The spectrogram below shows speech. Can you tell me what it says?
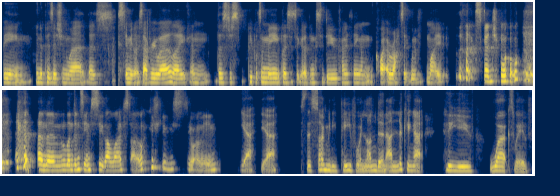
being in a position where there's stimulus everywhere like and there's just people to meet places to go things to do kind of thing i'm quite erratic with my like schedule and then london seems to suit that lifestyle if you see what i mean yeah yeah there's so many people in London and looking at who you've worked with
